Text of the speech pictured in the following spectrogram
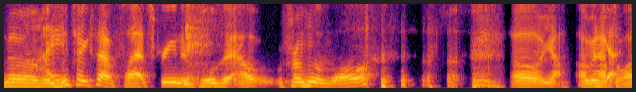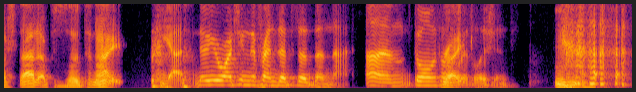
No, when I- he takes that flat screen and pulls it out from the wall. oh yeah, I'm gonna have Yeah. to watch that episode tonight. Yeah, no, you're watching the Friends episode than that. Um, the one with all Right. the resolutions. Mhm.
